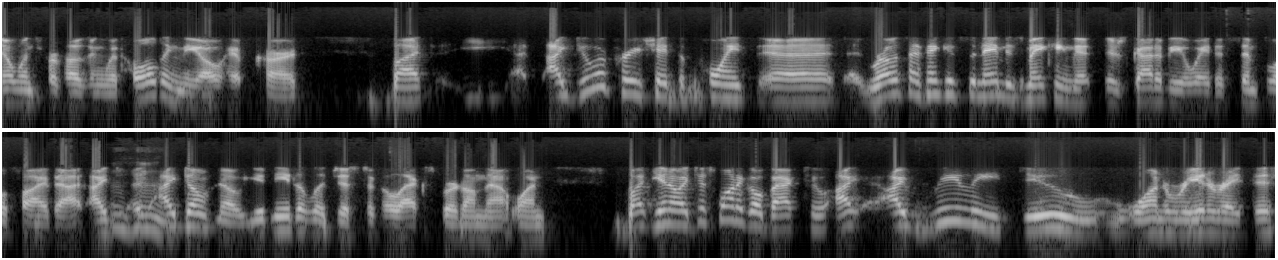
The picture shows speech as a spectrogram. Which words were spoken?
no one's proposing withholding the OHIP card, but I do appreciate the point, uh, Rose. I think it's the name is making that there's got to be a way to simplify that. I mm-hmm. I don't know. You'd need a logistical expert on that one. But you know, I just want to go back to I I really do want to reiterate this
